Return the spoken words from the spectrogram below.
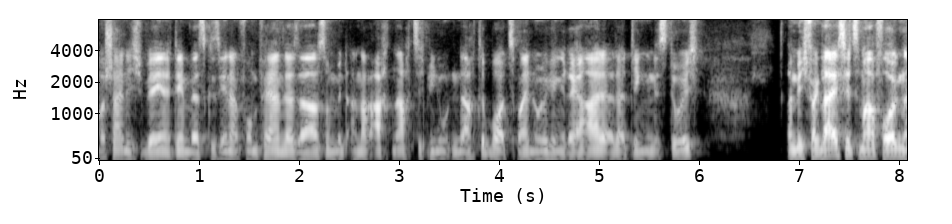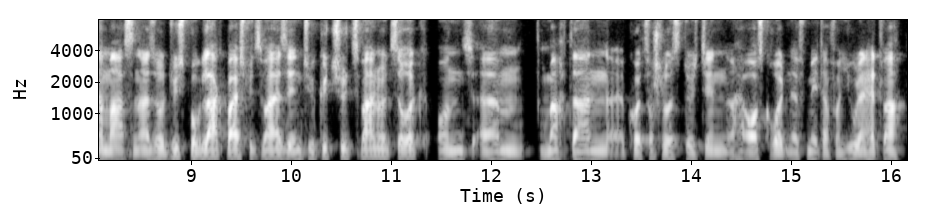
wahrscheinlich, wer nachdem wer es gesehen hat, vom Fernseher saß und mit nach 88 Minuten dachte, boah, 2-0 gegen Real, das Ding ist durch. Ähm, ich vergleiche es jetzt mal folgendermaßen. Also Duisburg lag beispielsweise in Türkgücü 2-0 zurück und ähm, macht dann äh, kurz vor Schluss durch den herausgeholten Elfmeter von Julian Hetwa,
